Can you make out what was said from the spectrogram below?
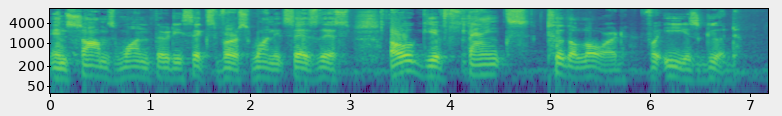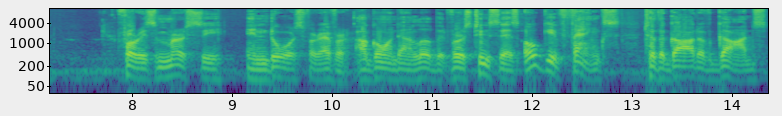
in Psalms 136, verse 1, it says this Oh, give thanks to the Lord, for he is good, for his mercy endures forever. I'll go on down a little bit. Verse 2 says, Oh, give thanks to the God of gods.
